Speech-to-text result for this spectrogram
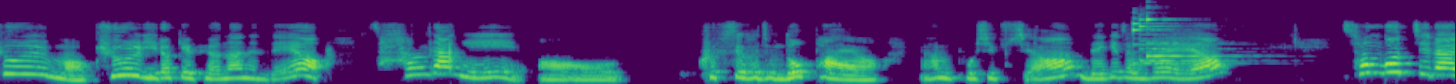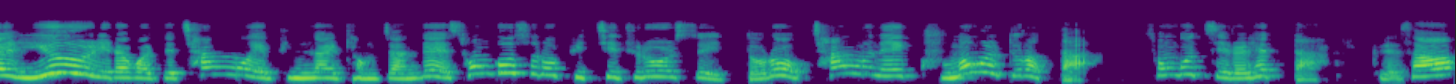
귤, 뭐, 귤 이렇게 변하는데요. 상당히 어, 급수가 좀 높아요. 한번 보십시오. 4개 정도예요. 송곳질할 율이라고 할 때 창모에 빛날 경자인데 송곳으로 빛이 들어올 수 있도록 창문에 구멍을 뚫었다. 송곳질을 했다. 그래서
